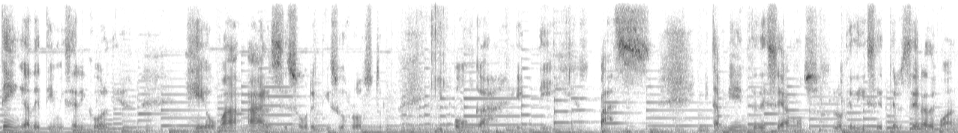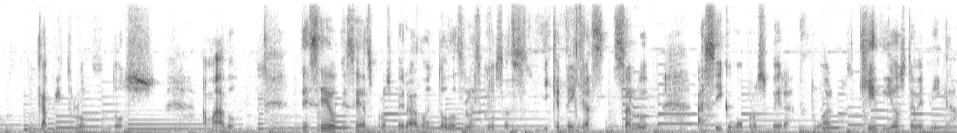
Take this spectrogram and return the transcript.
tenga de ti misericordia. Jehová alce sobre ti su rostro y ponga en ti paz. Y también te deseamos lo que dice Tercera de Juan, capítulo 2. Amado, deseo que seas prosperado en todas las cosas y que tengas salud, así como prospera tu alma. Que Dios te bendiga.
